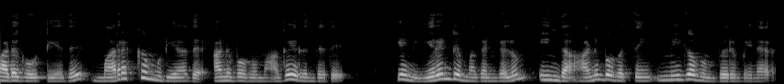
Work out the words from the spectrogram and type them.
படகோட்டியது மறக்க முடியாத அனுபவமாக இருந்தது. என் இரண்டு மகன்களும் இந்த அனுபவத்தை மிகவும் விரும்பினர்.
